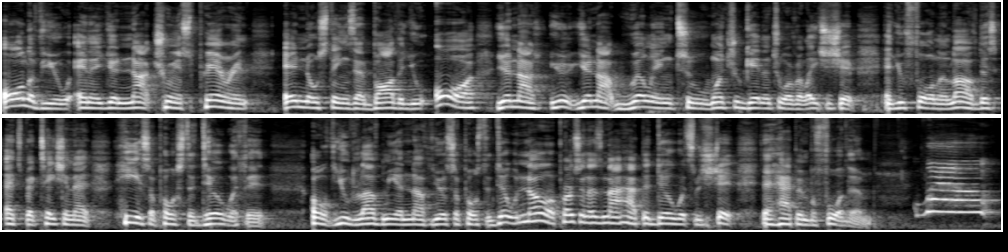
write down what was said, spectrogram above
all of you, and then you're not transparent in those things that bother you, or you're not you you're not willing to once you get into a relationship and you fall in love, this expectation that he is supposed to deal with it. Oh, if you love me enough, you're supposed to deal with. No, a person does not have to deal with some shit that happened before them. Well,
